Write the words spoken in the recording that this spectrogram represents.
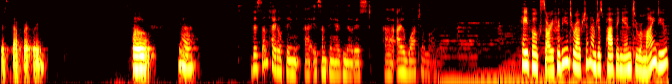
just separately. So, wow. yeah. Hmm. The subtitle thing uh, is something I've noticed. Uh, I watch a lot of. Hey folks, sorry for the interruption. I'm just popping in to remind you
